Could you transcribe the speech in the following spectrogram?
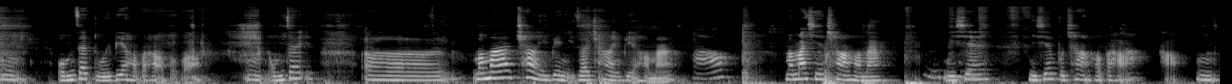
嗯，我们再读一遍好不好，宝宝？嗯，我们再呃，妈妈唱一遍，你再唱一遍好吗？好，妈妈先唱好吗？你先，你先不唱好不好？好，嗯。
